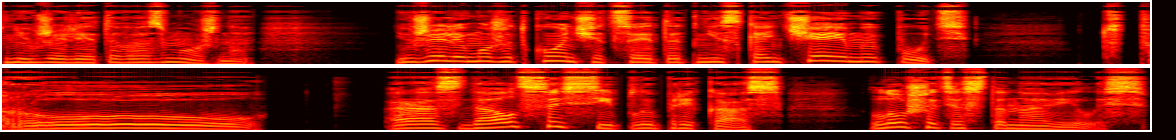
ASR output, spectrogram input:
Неужели это возможно? Неужели может кончиться этот нескончаемый путь? «Тпру!» Раздался сиплый приказ. Лошадь остановилась.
